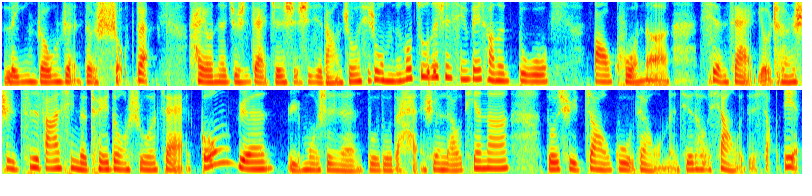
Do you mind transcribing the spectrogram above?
零容忍的手段。还有呢，就是在真实世界当中，其实我我们能够做的事情非常的多，包括呢，现在有城市自发性的推动说，在公园与陌生人多多的寒暄聊天呐，多去照顾在我们街头巷尾的小店，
